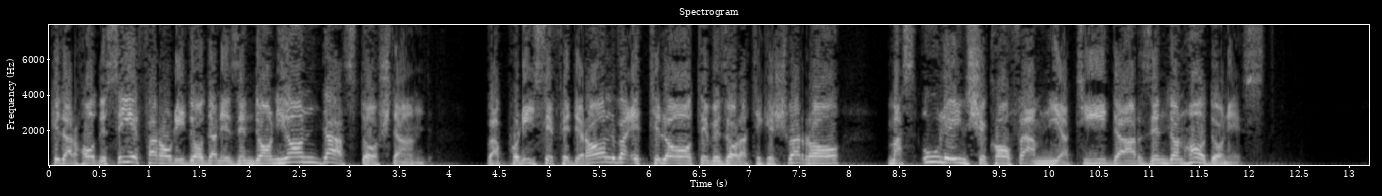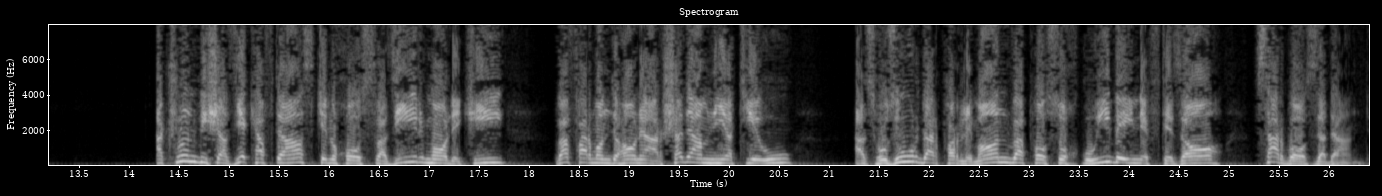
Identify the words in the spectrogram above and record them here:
که در حادثه فراری دادن زندانیان دست داشتند و پلیس فدرال و اطلاعات وزارت کشور را مسئول این شکاف امنیتی در زندانها دانست. اکنون بیش از یک هفته است که نخست وزیر مالکی و فرماندهان ارشد امنیتی او از حضور در پارلمان و پاسخگویی به این افتضاح سرباز زدند.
